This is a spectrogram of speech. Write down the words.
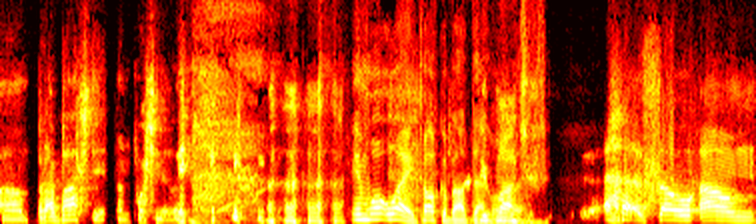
Um, but I botched it, unfortunately. In what way? Talk about that. You a little watch bit. it. so um,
